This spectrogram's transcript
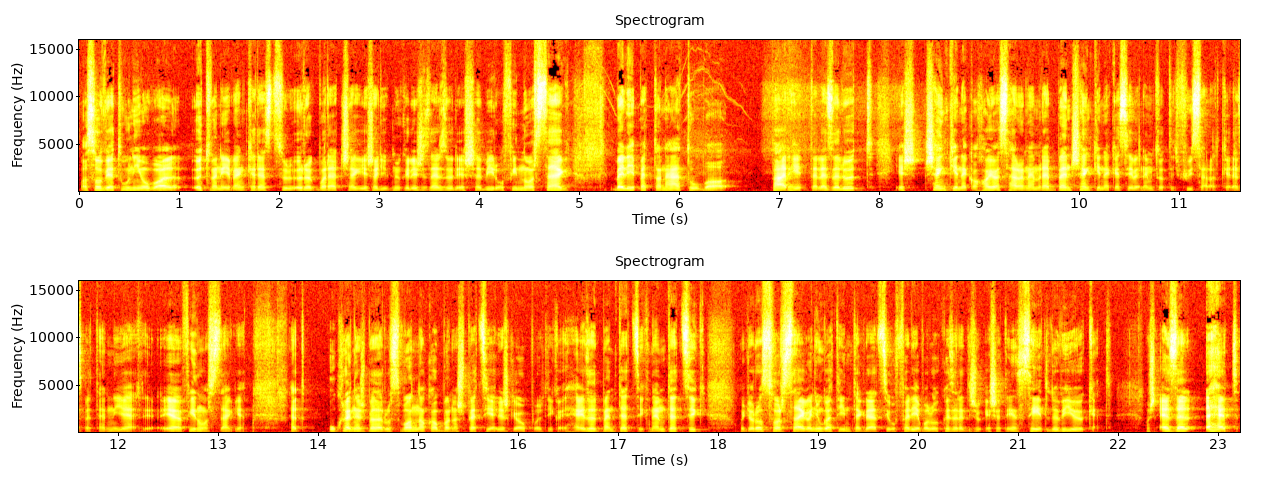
a Szovjetunióval 50 éven keresztül örökbarátsági és együttműködési szerződéssel bíró Finnország belépett a NATO-ba pár héttel ezelőtt, és senkinek a hajaszára nem rebben, senkinek eszébe nem jutott egy fűszálat keresztbe tenni Finországért. Hát Ukrajna és Belarus vannak abban a speciális geopolitikai helyzetben, tetszik, nem tetszik, hogy Oroszország a nyugati integráció felé való közeledésük esetén szétlövi őket. Most ezzel lehet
